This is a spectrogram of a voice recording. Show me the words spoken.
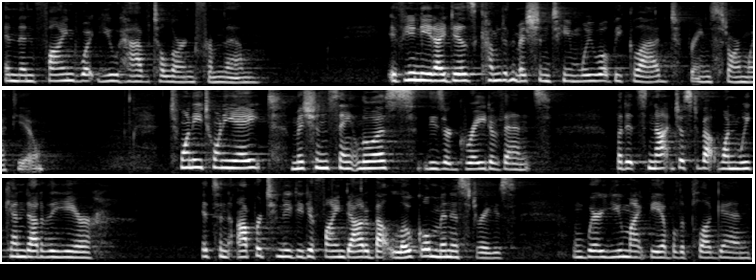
and then find what you have to learn from them. If you need ideas, come to the mission team. We will be glad to brainstorm with you. 2028, Mission St. Louis, these are great events, but it's not just about one weekend out of the year. It's an opportunity to find out about local ministries and where you might be able to plug in.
